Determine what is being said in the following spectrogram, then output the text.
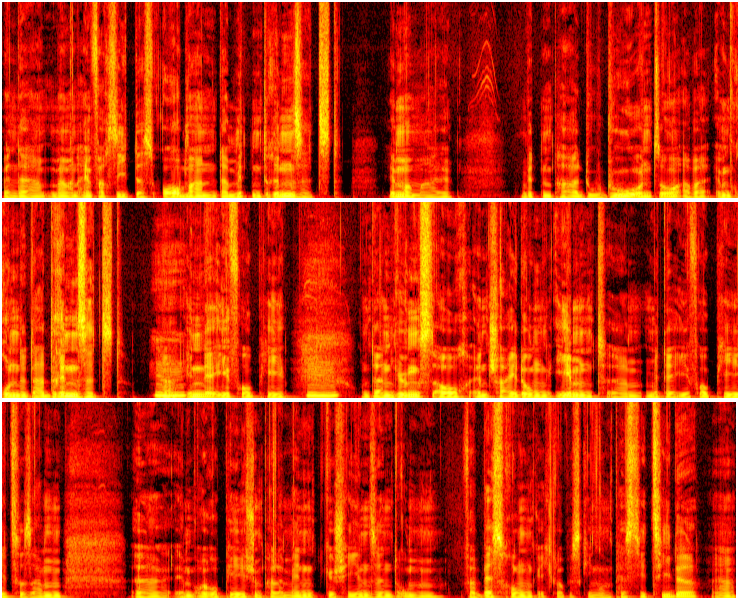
wenn, da, wenn man einfach sieht, dass Orban da mittendrin sitzt, immer mal mit ein paar Du-Du und so, aber im Grunde da drin sitzt, mhm. ja, in der EVP. Mhm. Und dann jüngst auch Entscheidungen eben äh, mit der EVP zusammen äh, im Europäischen Parlament geschehen sind, um Verbesserung, ich glaube, es ging um Pestizide, ja,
